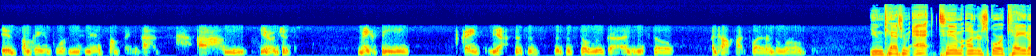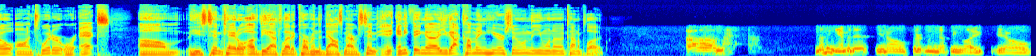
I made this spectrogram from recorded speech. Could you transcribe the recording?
is something important and is something that um, you know, just makes me think, yeah, this is this is still Luka, and he's still a top five player in the world. You can catch him at Tim underscore Cato on Twitter or X. Um, he's Tim Cato of the Athletic covering the Dallas Mavericks. Tim, anything uh, you got coming here soon that you want to kind of plug? Um, nothing imminent, you know. Certainly nothing like you know,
